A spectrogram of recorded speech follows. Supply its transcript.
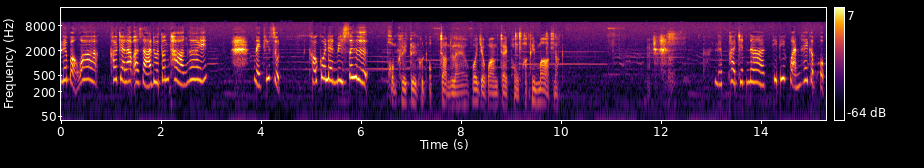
และบอกว่าเขาจะรับอาสาดูต้นทางให้ ในที่สุด เขาก็เล่นไม่ซื่อ ผมเคยเตือนคุณอบจันทร์แล้วว่าอย่าวางใจพองพักให้มากนัก และผ้าเช็ดหน้าที่พี่ขวัญให้กับอบ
